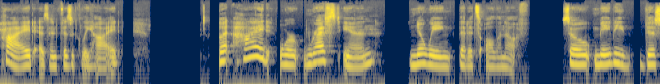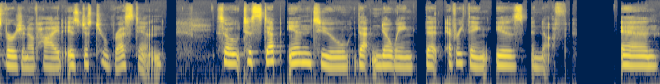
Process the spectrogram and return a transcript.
hide as in physically hide, but hide or rest in knowing that it's all enough. So maybe this version of hide is just to rest in. So to step into that knowing that everything is enough. And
